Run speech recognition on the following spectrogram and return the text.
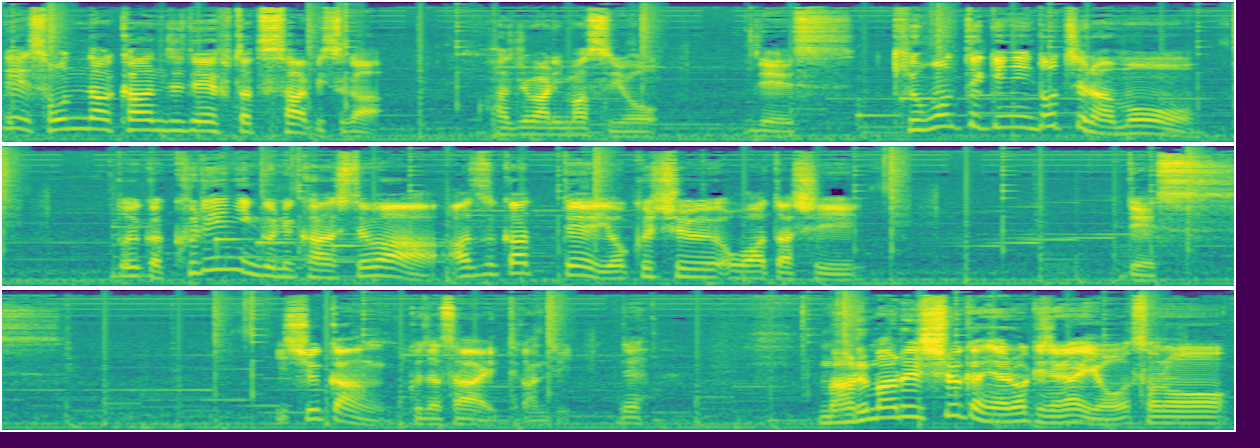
で、そんな感じで2つサービスが始まりますよ。です。基本的にどちらも、というかクリーニングに関しては預かって翌週お渡しです。1週間くださいって感じ。ね。丸々1週間やるわけじゃないよ。その、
